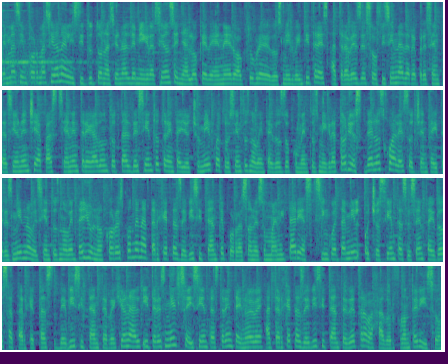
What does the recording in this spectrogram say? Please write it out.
En más información, el Instituto Nacional de Migración señaló que de enero a octubre de 2023, a través de su oficina de representación en Chiapas, se han entregado un total de 138.492 documentos migratorios, de los cuales 83.991 corresponden a tarjetas de visitante por razones humanitarias, 50.862 a tarjetas de visitante regional y 3.639 a tarjetas de visitante de trabajador fronterizo.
